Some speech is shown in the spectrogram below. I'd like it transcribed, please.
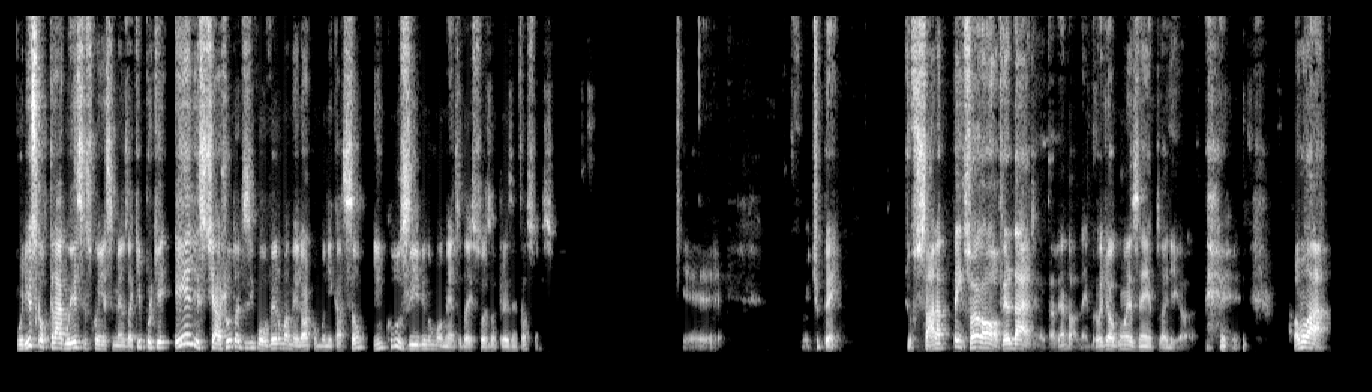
Por isso que eu trago esses conhecimentos aqui, porque eles te ajudam a desenvolver uma melhor comunicação, inclusive no momento das suas apresentações. É... Muito bem. Jussara pensou, ó, verdade, tá vendo? Ó, lembrou de algum exemplo ali. Ó. Vamos lá.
